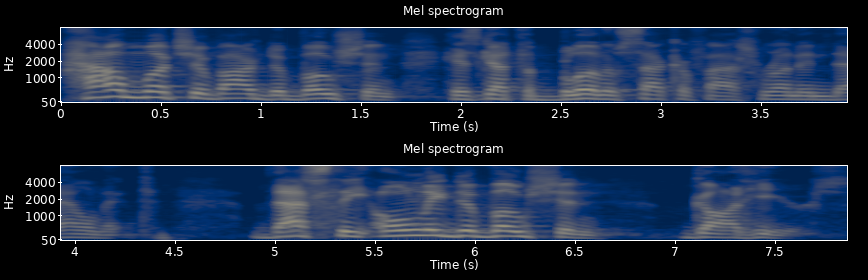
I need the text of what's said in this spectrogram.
How much of our devotion has got the blood of sacrifice running down it? That's the only devotion God hears.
